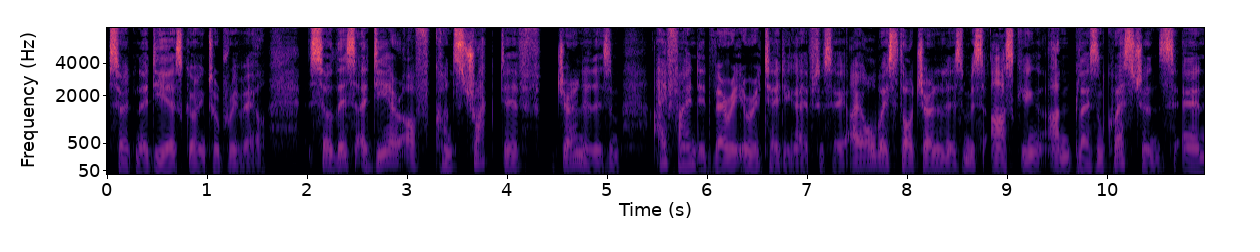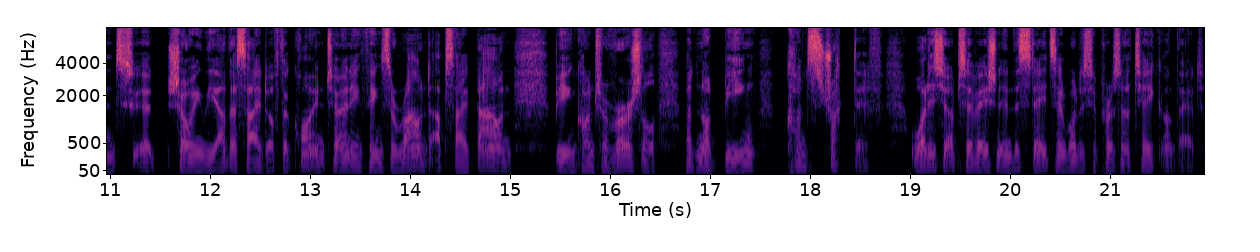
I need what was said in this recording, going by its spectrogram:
certain idea is going to prevail. So this idea of constructive journalism, I find it very irritating, I have to say. I always thought journalism is asking unpleasant questions and uh, showing the other side of the coin, turning things around, upside down, being controversial, but not being constructive. What is your observation in the States and what is your personal take on that?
